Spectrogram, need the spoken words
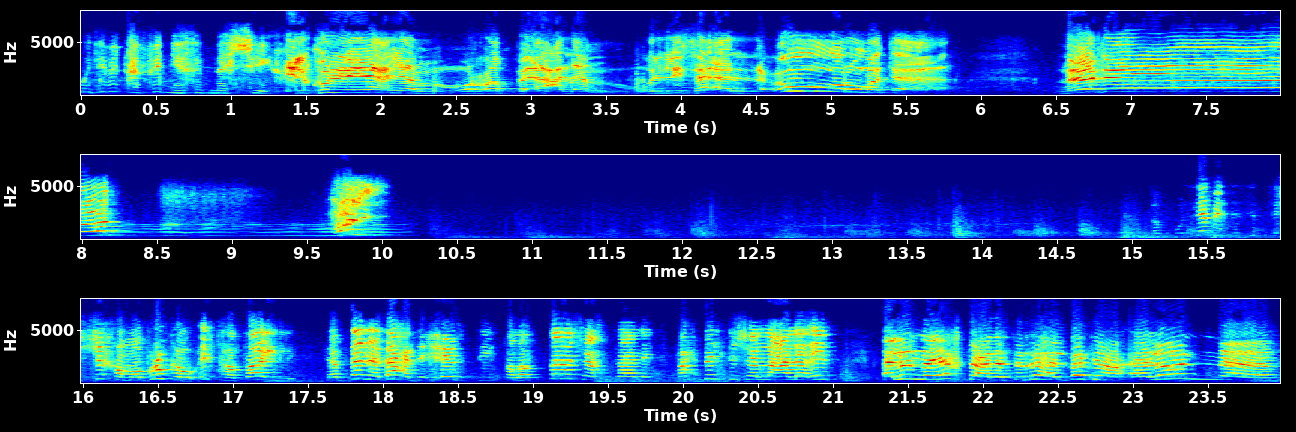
ودي بيتها فين يا سيدنا الشيخ؟ الكل يعلم والرب أعلم واللي سأل عمره متى. مدد هي مبروكة وقتها طايلة. طب ده أنا بعد حيرتي. 13 سنة. ما حبلتش إلا على ايدها قالوا لنا يا أختي على سرها الباتع قالوا لنا.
